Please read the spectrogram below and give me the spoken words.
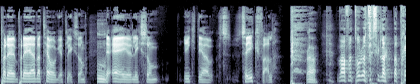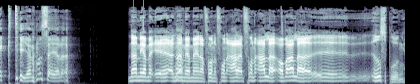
på det, på det jävla tåget liksom. Mm. Det är ju liksom riktiga psykfall. Ja. Varför tror du att du skulle låta präktig genom att säga det? Nej men jag, men- eh, nej, men jag menar från, från, alla, från alla, av alla eh, ursprung.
